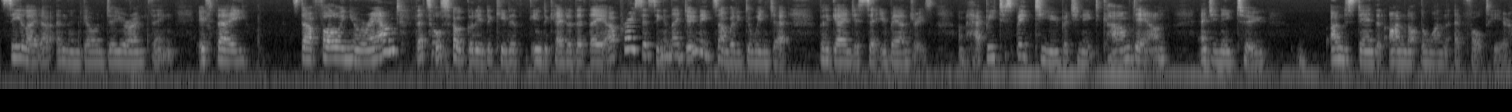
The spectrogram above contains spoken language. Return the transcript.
See you later, and then go and do your own thing. If they start following you around, that's also a good indicator indicator that they are processing and they do need somebody to whinge at. But again, just set your boundaries. I'm happy to speak to you, but you need to calm down and you need to understand that I'm not the one at fault here.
